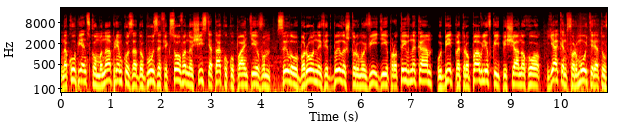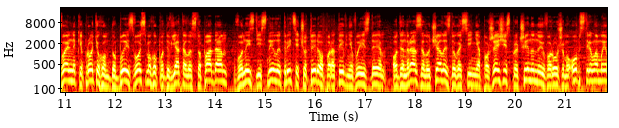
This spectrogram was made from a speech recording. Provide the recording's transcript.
На Куп'янському напрямку за добу зафіксовано 6 атак окупантів. Сили оборони відбили штурмові дії противника у бік Петропавлівки і Піщаного. Як інформують рятувальники, протягом доби з 8 по 9 листопада вони здійснили 34 оперативні виїзди. Один раз залучались до гасіння пожежі, спричиненої ворожими обстрілами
